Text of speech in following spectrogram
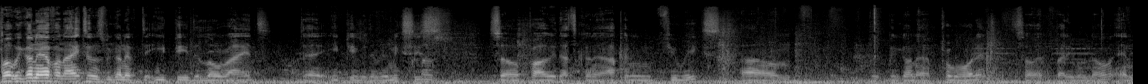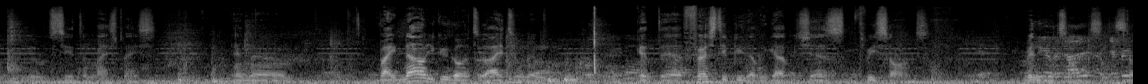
Well, we're gonna have on iTunes. We're gonna have the EP, the Low Ride, the EP with the remixes. So probably that's gonna happen in a few weeks. Um, we're gonna promote it so everybody will know, and you'll see it on MySpace. And um, right now, you can go to iTunes and get the first EP that we got, which has three songs. Really good songs. So,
